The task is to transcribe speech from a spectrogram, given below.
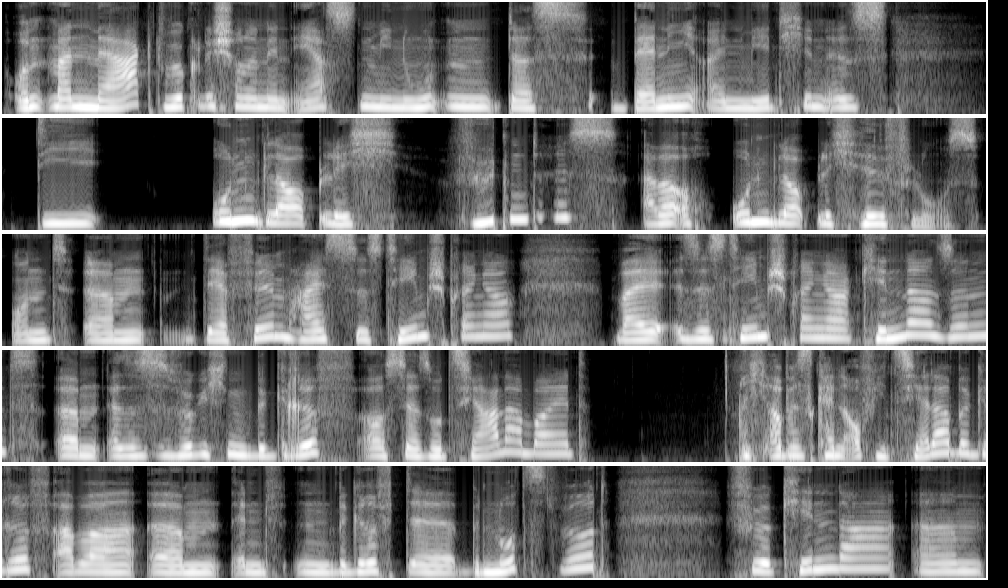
Und man merkt wirklich schon in den ersten Minuten, dass Benny ein Mädchen ist, die unglaublich wütend ist, aber auch unglaublich hilflos. Und ähm, der Film heißt Systemsprenger, weil Systemsprenger Kinder sind. Ähm, also es ist wirklich ein Begriff aus der Sozialarbeit. Ich glaube, es ist kein offizieller Begriff, aber ähm, ein, ein Begriff, der benutzt wird für Kinder, ähm,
